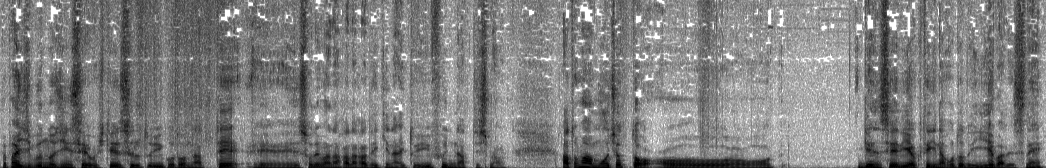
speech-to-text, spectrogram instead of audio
やっぱり自分の人生を否定するということになって、えー、それはなかなかできないというふうになってしまう。あとまあもうちょっと原生理学的なことで言えばですね、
